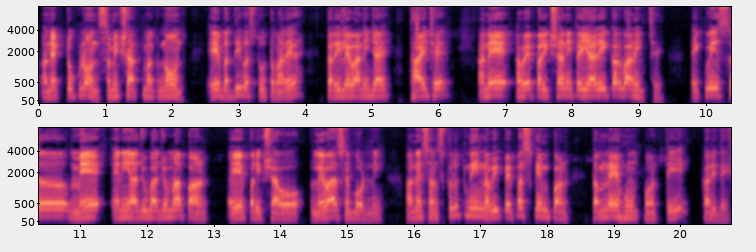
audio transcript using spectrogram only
અને ટૂંક નોંધ, સમીક્ષાત્મક નોંધ, એ બધી વસ્તુ તમારે કરી લેવાની જાય, થાય છે. અને હવે પરીક્ષાની તૈયારી કરવાની જ છે. એકવીસ મે એની આજુબાજુમાં પણ એ પરીક્ષાઓ લેવાશે બોર્ડની. અને સંસ્કૃતની નવી પેપર સ્કીમ પણ તમને હું પહોંચતી કરી દઈશ.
